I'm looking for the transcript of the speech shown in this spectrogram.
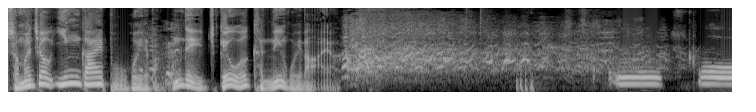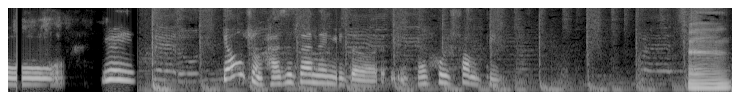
什么叫应该不会吧？你得给我个肯定回答呀！嗯，我因为标准还是在那里的，不会放低。嗯，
